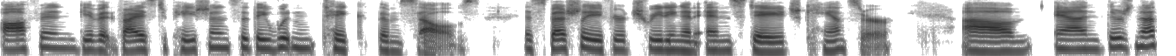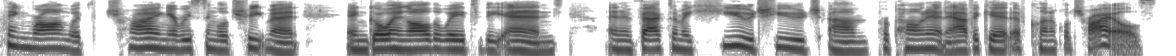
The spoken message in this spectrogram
often give advice to patients that they wouldn't take themselves, especially if you're treating an end stage cancer. Um, and there's nothing wrong with trying every single treatment and going all the way to the end. And in fact, I'm a huge, huge um, proponent and advocate of clinical trials.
